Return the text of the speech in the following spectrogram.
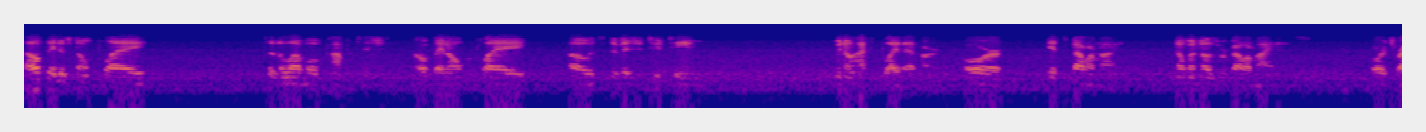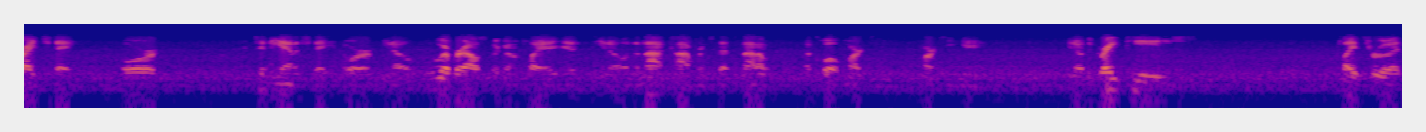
I hope they just don't play to the level of competition. I hope they don't play, oh, it's a Division two team. We don't have to play that hard. Or it's Bellarmine. No one knows where Bellarmine is. Or it's Wright State. Or it's Indiana State. Or, you know, whoever else they're going to play, in, you know, in the non-conference that's not a, a quote, marquee, marquee game. You know, the great teams play through it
